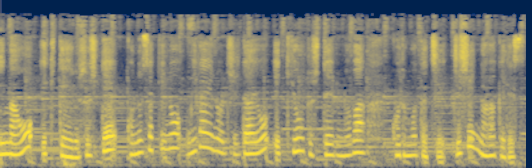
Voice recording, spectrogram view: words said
今を生きている、そしてこの先の未来の時代を生きようとしているのは子供たち自身なわけです。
